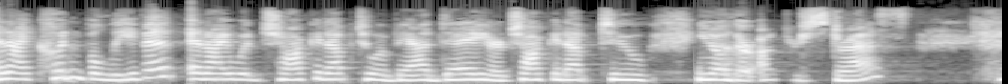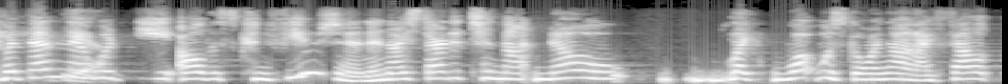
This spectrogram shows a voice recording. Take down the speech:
and I couldn't believe it. And I would chalk it up to a bad day or chalk it up to, you know, they're under stress. But then there Yeah. would be all this confusion and I started to not know like what was going on. I felt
